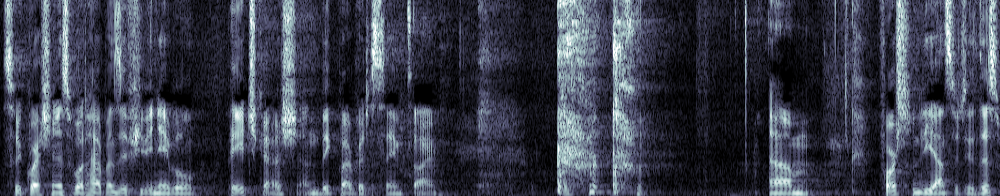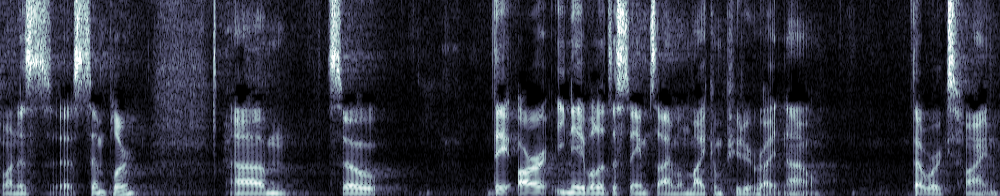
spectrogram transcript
So the question is, what happens if you enable page cache and BigPipe at the same time? um, fortunately, the answer to this one is uh, simpler. Um, so they are enabled at the same time on my computer right now. That works fine.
